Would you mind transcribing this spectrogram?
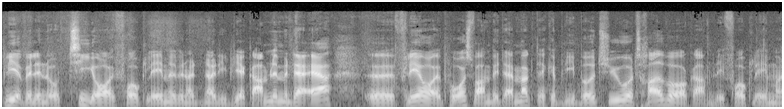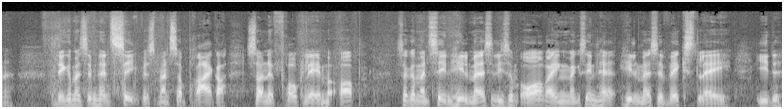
bliver vel en 8-10 år i frugtlæme, når, når de bliver gamle, men der er øh, flereårige poresvampe i Danmark, der kan blive både 20 og 30 år gamle i frugtlæmerne. Og det kan man simpelthen se, hvis man så brækker sådan et frugtlæme op, så kan man se en hel masse, ligesom overringe, man kan se en hel masse vækstlag i det,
